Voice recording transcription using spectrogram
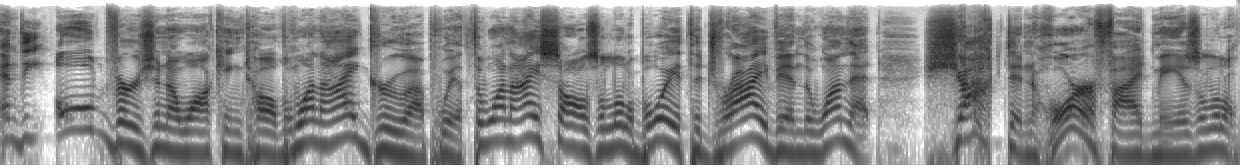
And the old version of Walking Tall, the one I grew up with, the one I saw as a little boy at the drive in, the one that shocked and horrified me as a little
